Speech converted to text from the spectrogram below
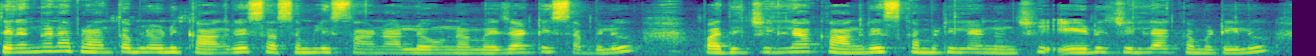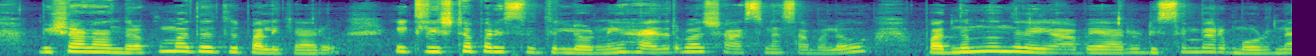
తెలంగాణ ప్రాంతంలోని కాంగ్రెస్ అసెంబ్లీ స్థానాల్లో ఉన్న మెజార్టీ సభ్యులు పది జిల్లా కాంగ్రెస్ కమిటీల నుంచి ఏడు జిల్లా కమిటీలు విశాలాంధ్రకు మద్దతు పలికారు. ఈ క్లిష్ట పరిస్థితుల్లోనే హైదరాబాద్ శాసనసభలో పంతొమ్మిది వందల యాభై ఆరు డిసెంబర్ మూడున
